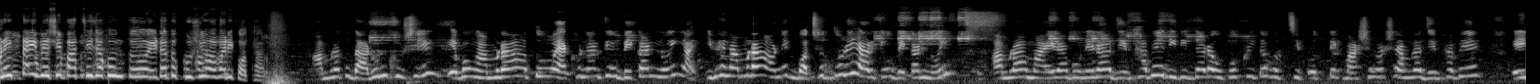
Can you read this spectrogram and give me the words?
অনেকটাই বেশি পাচ্ছি যখন তো এটা তো খুশি হবারই কথা। আমরা তো দারুণ খুশি এবং আমরা তো এখন আর কেউ বেকার নই। ইভেন আমরা অনেক বছর ধরেই আর কেউ বেকার নই। আমরা মায়েরা, বোনেরা যেভাবে দিদির দ্বারা উপকৃত হচ্ছি, প্রত্যেক মাসে মাসে আমরা যেভাবে এই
